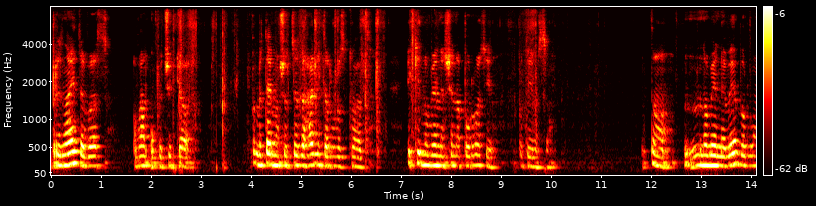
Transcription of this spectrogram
признається вас вам у почуттях. Пам'ятаємо, що це загальний теророзклад. Які новини ще на порозі? Подивимося. Так, новини вибору,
